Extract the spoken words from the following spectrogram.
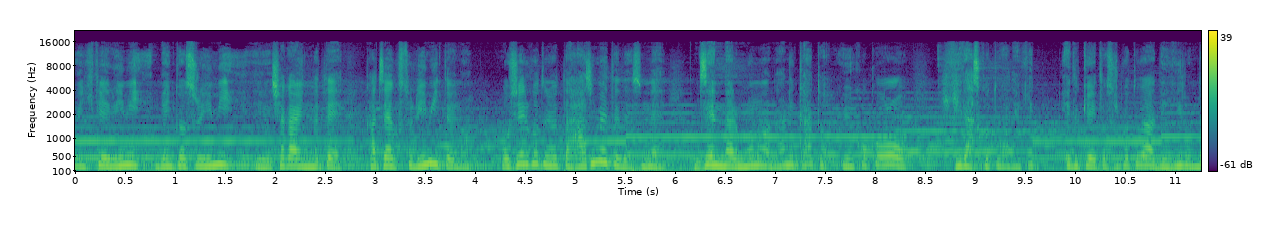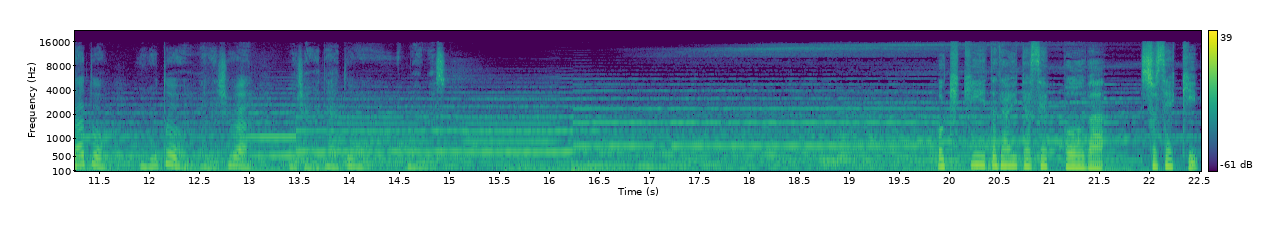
生きている意味勉強する意味社会に出て活躍する意味というのを教えることによって初めてですね善なるものは何かという心を引き出すことができる。エデュケートすることができるんだということを私は申し上げたいと思います。お聞きいただいた説法は書籍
